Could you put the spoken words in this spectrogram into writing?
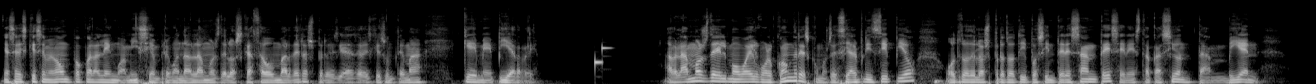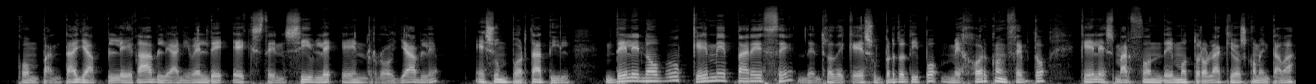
Ya sabéis que se me va un poco la lengua a mí siempre cuando hablamos de los cazabombarderos, pero ya sabéis que es un tema que me pierde. Hablamos del Mobile World Congress, como os decía al principio, otro de los prototipos interesantes, en esta ocasión también con pantalla plegable a nivel de extensible, enrollable, es un portátil de Lenovo que me parece, dentro de que es un prototipo, mejor concepto que el smartphone de Motorola que os comentaba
